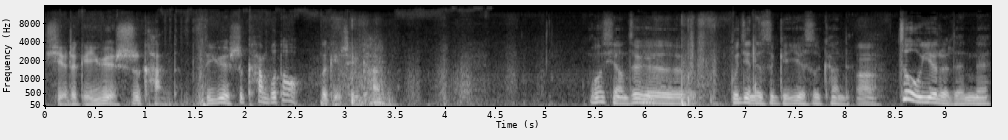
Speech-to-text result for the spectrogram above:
写着给乐师看的，这乐师看不到，那给谁看呢？我想这个不见得是给乐师看的。啊，奏乐的人呢，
